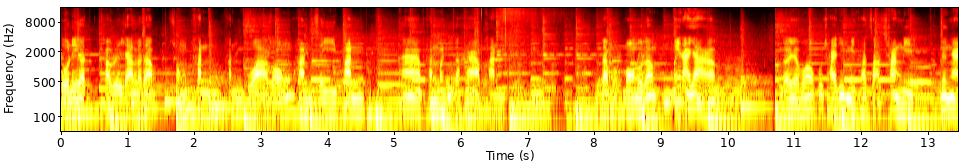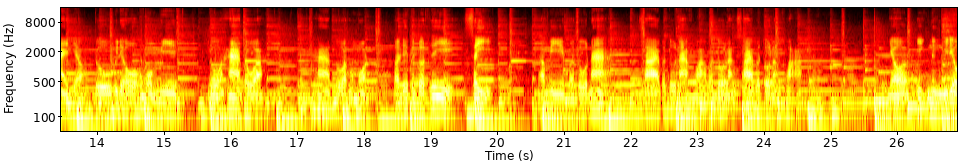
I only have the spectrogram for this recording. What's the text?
ตัวนี้ก็ค่าบริการระดับ 2,000พันกว่า 2,000 4,000 5,000บางทีก็5,000แต่มองดูแล้วไม่น่ายากครับ โดยเฉพาะผู้ชายที่มีทักษะช่างนี่เรื่องง่ายเดียว ดูวิดีโอของผมมีอยู่5ตัว 5 ตัวทั้งหมด ตอนนี้เป็นตัวที่ก็มีประตูหน้าซ้ายประตูหน้าขวาประตูหลังซ้ายประตูหลังขวา เดี๋ยวอีกหนึ่งวิดีโอ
